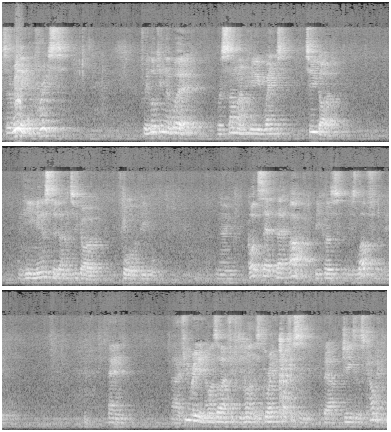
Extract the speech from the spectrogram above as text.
So, really, a priest, if we look in the Word, was someone who went to God and he ministered unto God for the people. You know, God set that up because of his love for the people. And uh, if you read in Isaiah 59, there's a great prophecy about Jesus coming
